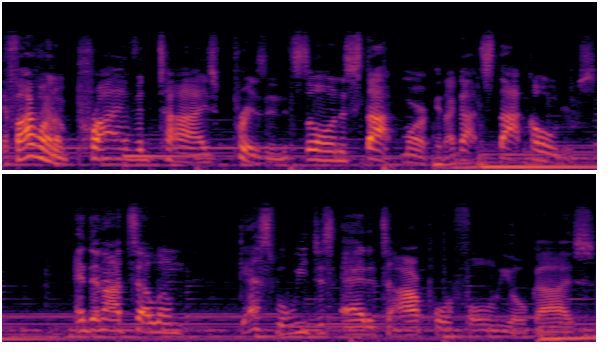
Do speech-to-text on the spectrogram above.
If I run a privatized prison, it's still in the stock market, I got stockholders, and then I tell them, guess what we just added to our portfolio, guys?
